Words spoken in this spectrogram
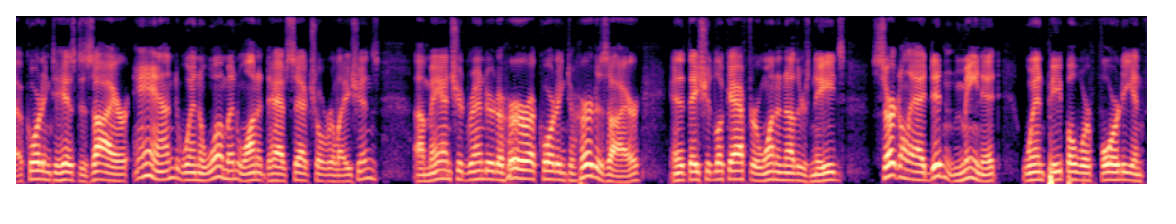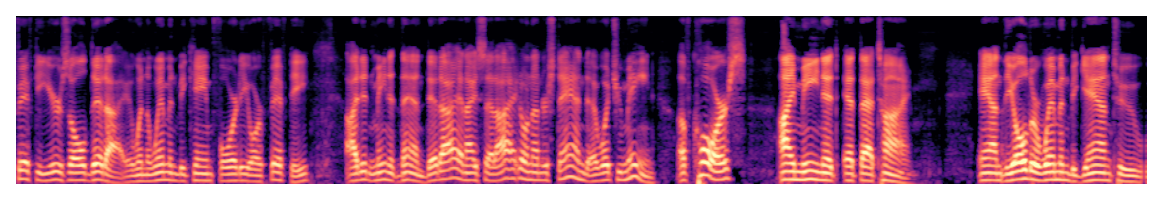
according to his desire, and when a woman wanted to have sexual relations, a man should render to her according to her desire, and that they should look after one another's needs. Certainly, I didn't mean it when people were 40 and 50 years old, did I? When the women became 40 or 50. I didn't mean it then, did I? And I said, I don't understand uh, what you mean. Of course, I mean it at that time. And the older women began to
